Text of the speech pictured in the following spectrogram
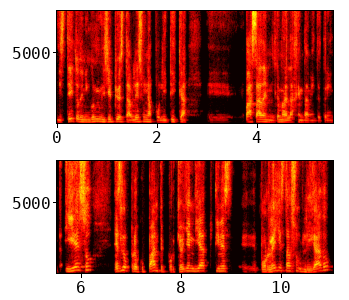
distrito, de ningún municipio establece una política eh, basada en el tema de la Agenda 2030. Y eso es lo preocupante, porque hoy en día tú tienes eh, por ley estás obligado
